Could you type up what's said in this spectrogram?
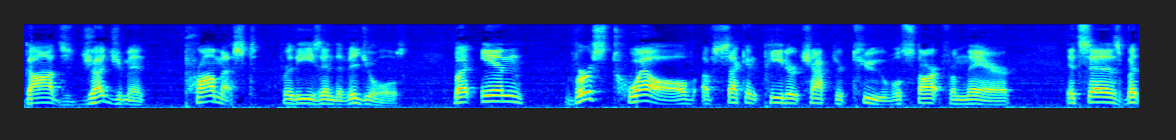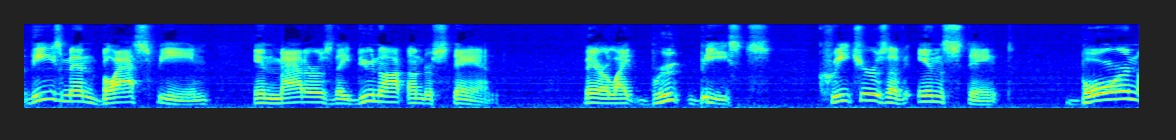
God's judgment promised for these individuals. But in verse 12 of 2 Peter chapter 2, we'll start from there. It says, But these men blaspheme in matters they do not understand. They are like brute beasts, creatures of instinct, born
